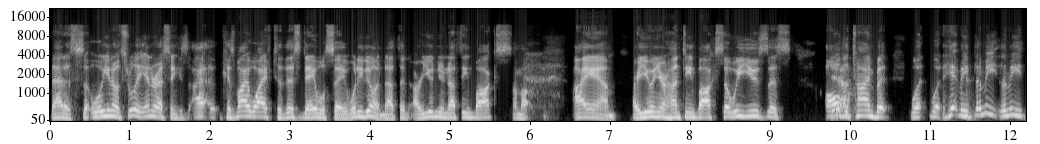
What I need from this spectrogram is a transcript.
That is so well, you know, it's really interesting because I because my wife to this day will say, What are you doing? Nothing. Are you in your nothing box? I'm a, I am. Are you in your hunting box? So we use this all yeah. the time. But what what hit me, let me let me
